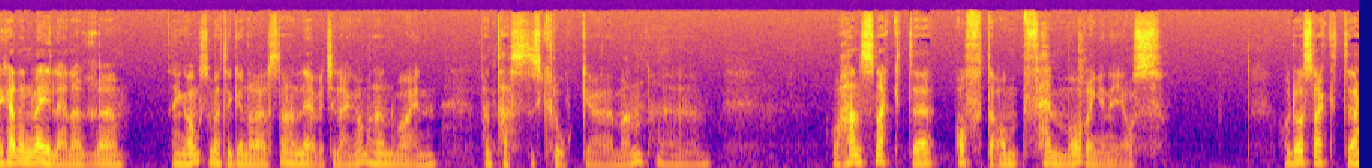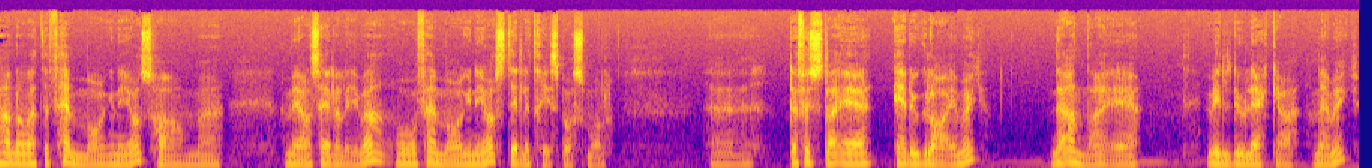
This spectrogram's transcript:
jeg hadde en veileder eh, en gang som heter Gunnar Elstad. Han lever ikke lenger, men han var en fantastisk klok eh, mann. Eh, og han snakket ofte om femåringen i oss. Og da snakket han om at femåringen i oss har vi med oss hele livet, og femåringen i oss stiller tre spørsmål. Eh, det første er 'Er du glad i meg?' Det andre er 'Vil du leke med meg?'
